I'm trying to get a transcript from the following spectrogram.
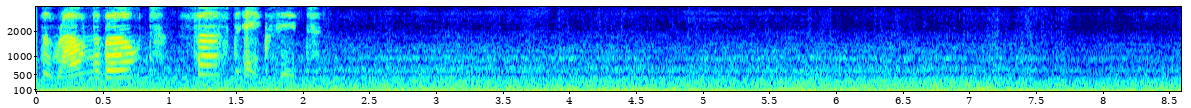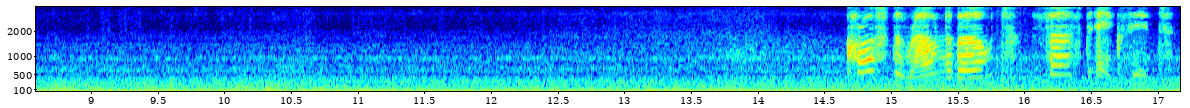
Cross the roundabout, first exit. Cross the roundabout, first exit.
